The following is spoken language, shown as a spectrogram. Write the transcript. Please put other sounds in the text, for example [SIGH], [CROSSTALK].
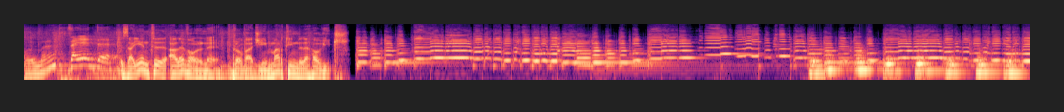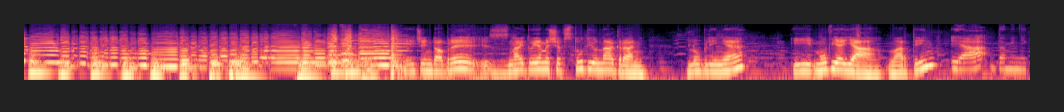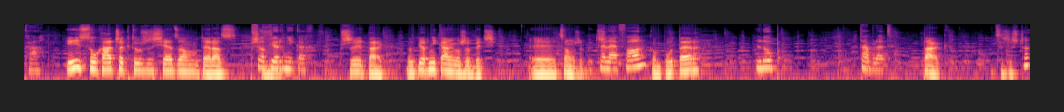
wolne. Zajęte! Zajęty, ale wolny. Prowadzi Martin Lechowicz. I dzień dobry. Znajdujemy się w studiu nagrań w Lublinie. I mówię ja, Martin, Ja, Dominika. i słuchacze, którzy siedzą teraz Przy odbiornikach. przy. Tak, odbiornikami może być. Yy, co może być? Telefon Komputer. lub tablet. Tak. I coś jeszcze?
